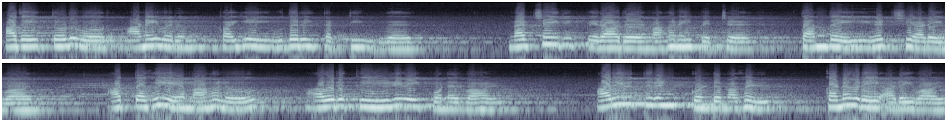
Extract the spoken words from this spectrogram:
அதை தொடுவோர் அனைவரும் கையை உதறி தட்டி விடுவர். நற்செய்தி பெறாத மகனை பெற்ற தந்தை இகழ்ச்சி அடைவார். அத்தகைய மகளோ அவருக்கு இழிவை கொணர்வாள். அறிவுத்திறன் கொண்ட மகள் கணவரை அடைவாள்.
